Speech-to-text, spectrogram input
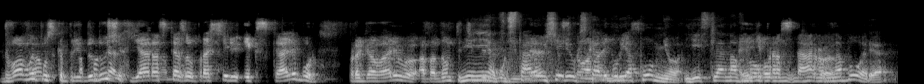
два выпуска предыдущих, я рассказываю про серию Экскалибур, проговариваю, а потом ты не, Нет, старую серию Экскалибур я помню. Есть ли она в, а новом, про старую. в наборе?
